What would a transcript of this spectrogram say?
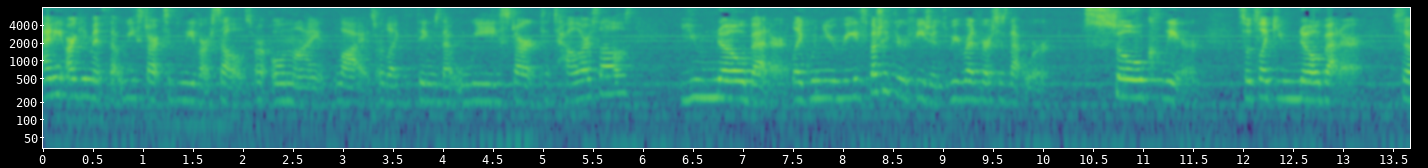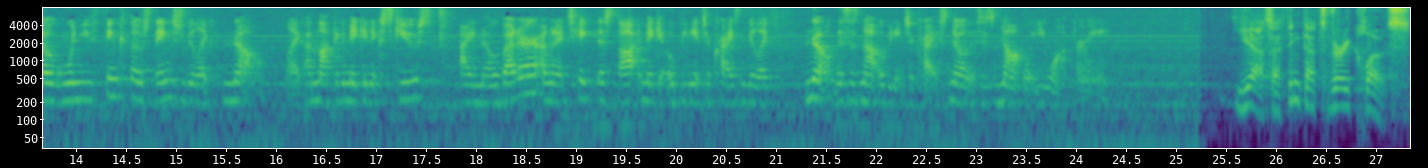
any arguments that we start to believe ourselves, our own li- lies, or like the things that we start to tell ourselves, you know better. Like when you read, especially through Ephesians, we read verses that were so clear. So it's like you know better. So when you think those things, you'd be like, no, like I'm not going to make an excuse. I know better. I'm going to take this thought and make it obedient to Christ and be like, no, this is not obedient to Christ. No, this is not what you want for me. Yes, I think that's very close.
